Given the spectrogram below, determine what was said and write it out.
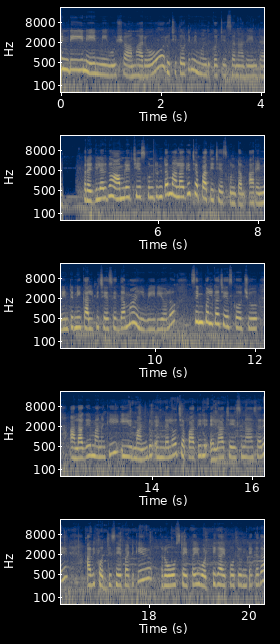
అండి నేను మీ ఉషా. మరో రుచితోటి మీ ముందుకు వచ్చేసాను అదేంటంటే రెగ్యులర్గా ఆమ్లెట్ చేసుకుంటుంటాం అలాగే చపాతీ చేసుకుంటాం. ఆ రెండింటిని కలిపి చేసేద్దామా? ఈ వీడియోలో సింపుల్గా చేసుకోవచ్చు. అలాగే మనకి ఈ మండు ఎండలో చపాతీలు ఎలా చేసినా సరే అవి కొద్దిసేపటికి రోస్ట్ అయిపోయి ఒట్టిగా అయిపోతుంటాయి కదా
